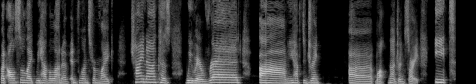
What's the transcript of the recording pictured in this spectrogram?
but also like we have a lot of influence from like China because we wear red. Um, you have to drink, uh, well, not drink. Sorry, eat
